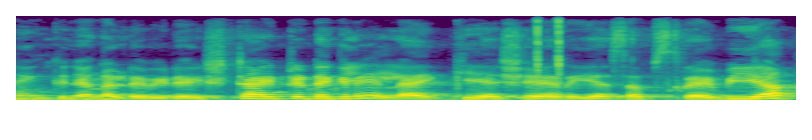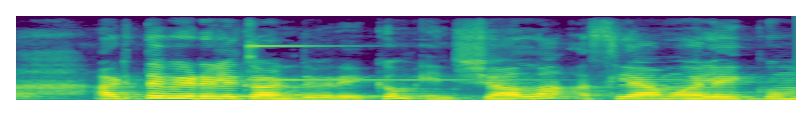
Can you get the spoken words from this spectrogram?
നിങ്ങൾക്ക് ഞങ്ങളുടെ വീഡിയോ ഇഷ്ടമായിട്ടുണ്ടെങ്കിൽ ലൈക്ക് ചെയ്യുക ഷെയർ ചെയ്യുക സബ്സ്ക്രൈബ് ചെയ്യുക. അടുത്ത വീഡിയോയിൽ കാണുന്നവരേക്കും ഇൻഷാല്ല അസ്സാം വലൈക്കും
